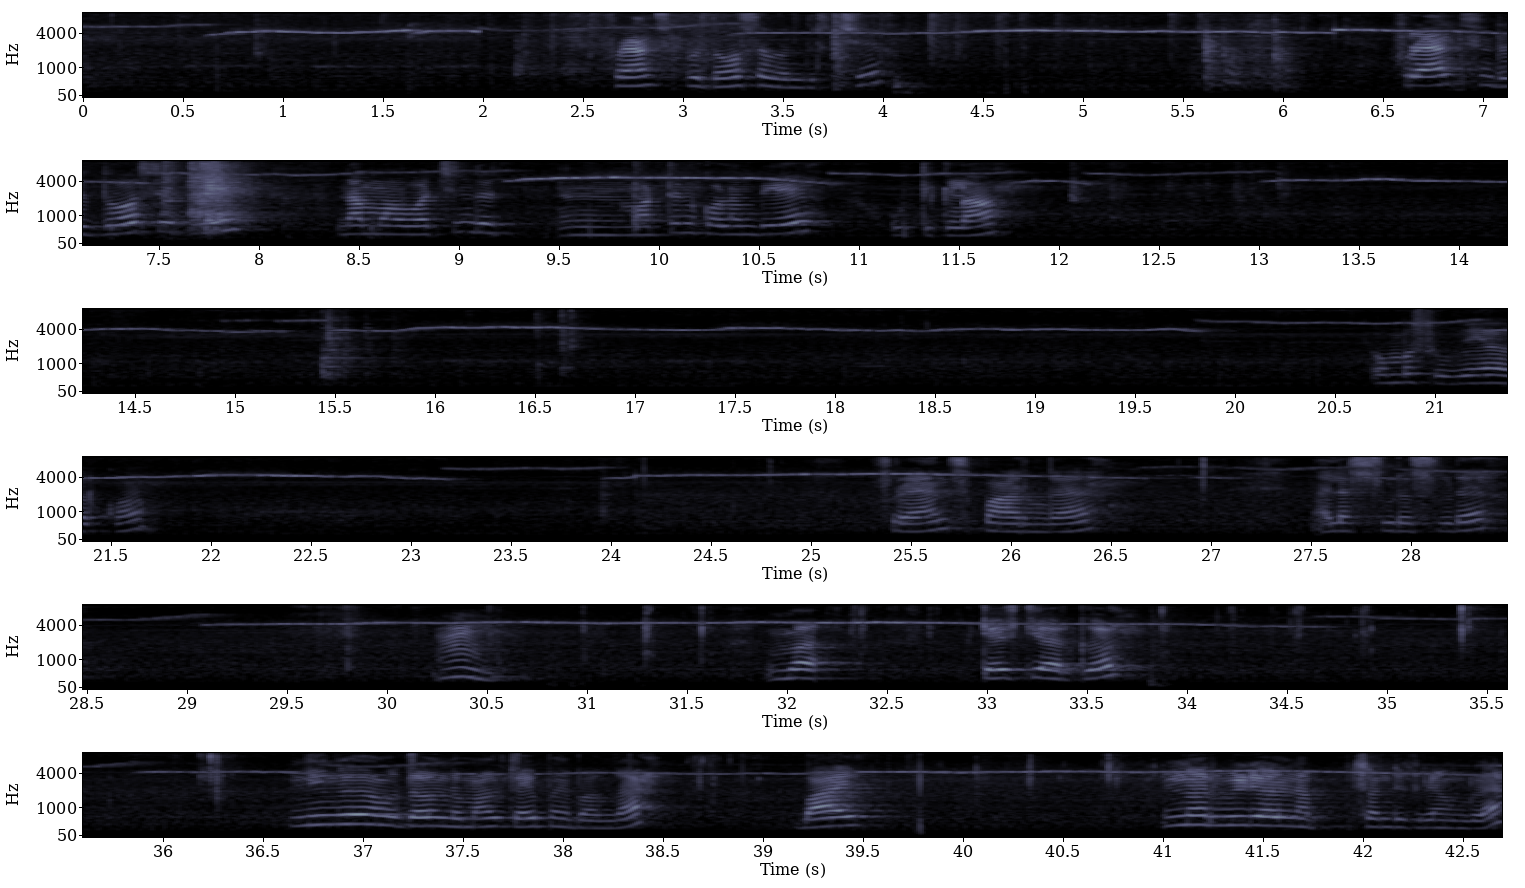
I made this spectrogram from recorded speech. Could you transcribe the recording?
ஃப்ரான்ஸ் இப்போ தோசை வந்துருச்சு. ஃப்ரான்ஸ் இந்த தோசைக்கு நம்ம வச்சிருந்த இந்த மட்டன் குழம்பையே ஊற்றிக்கலாம் ரொம்ப சுவையாக இருக்கும். ஃப்ரெண்ட்ஸ் பாருங்கள் நல்லா சுட சுட. ம். ரொம்ப டேஸ்டியாக இருக்குது நீங்களும் தகுந்த மாதிரி ட்ரை பண்ணி பாருங்கள் பாய் இன்னொரு வீடியோவில் நான் சந்திக்கிறேன் உங்களை.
